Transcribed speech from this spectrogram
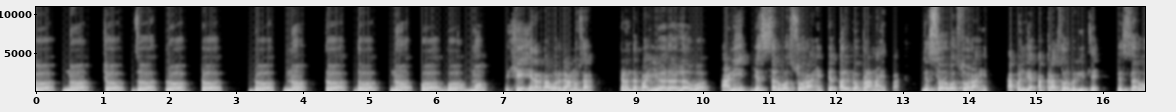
ग न च ज त्र ट ड न त ध न प ब म. हे येणार पा वर्गानुसार. त्यानंतर पहा य र ल व आणि जे सर्व स्वर आहेत ते अल्प प्राण आहेत पहा. जे सर्व स्वर आहेत आपण जे अकरा स्वर बघितले ते सर्व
